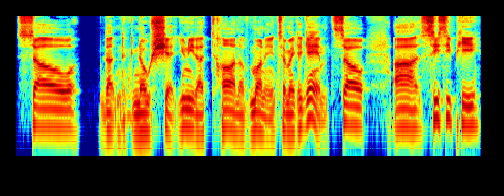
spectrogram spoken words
So no, no shit. You need a ton of money to make a game. So uh, ccp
